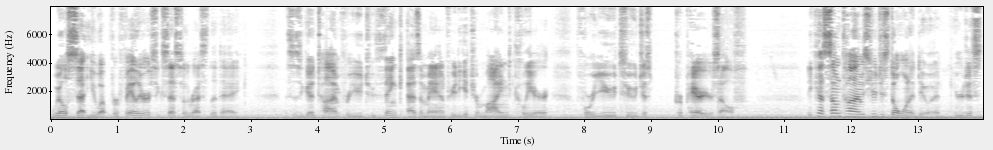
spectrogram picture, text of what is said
will set you up for failure or success for the rest of the day. This is a good time for you to think as a man, for you to get your mind clear, for you to just prepare yourself. Because sometimes you just don't want to do it. You're just,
